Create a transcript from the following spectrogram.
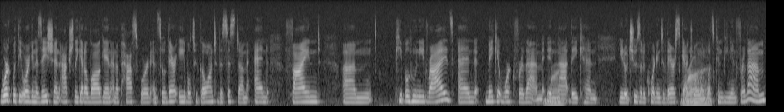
work with the organization actually get a login and a password, and so they're able to go onto the system and find um, people who need rides and make it work for them in Right. that they can you know choose it according to their schedule Right. and what's convenient for them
